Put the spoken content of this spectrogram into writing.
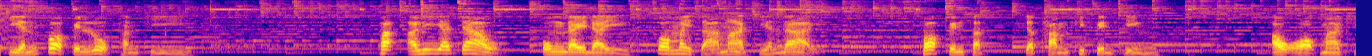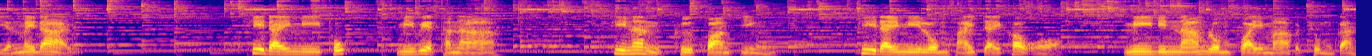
เขียนก็เป็นโลกทันที พระอริยเจ้าองค์ใดๆ ก็ไม่สามารถเขียนได้ เพราะเป็นสัจธรรมที่เป็นจริง เอาออกมาเขียนไม่ได้ ที่ใดมีทุกข์มีเวทนา ที่นั่นคือความจริง ที่ใดมีลมหายใจเข้าออก มีดินน้ำลมไฟมาประชุมกัน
